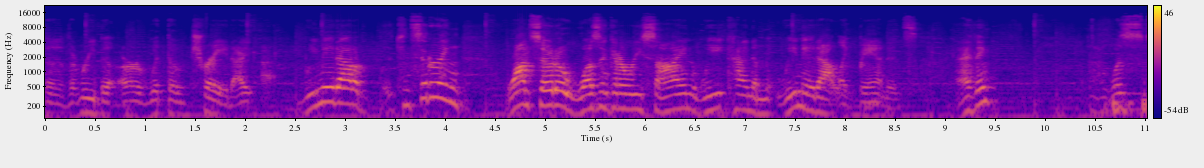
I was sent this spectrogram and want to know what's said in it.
the the rebuild or with the trade. I, I we made out of, considering Juan Soto wasn't going to resign, we kind of we made out like bandits. And I think was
